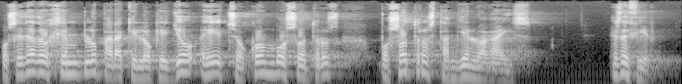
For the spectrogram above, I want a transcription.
Os he dado ejemplo para que lo que yo he hecho con vosotros, vosotros también lo hagáis. Es decir,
